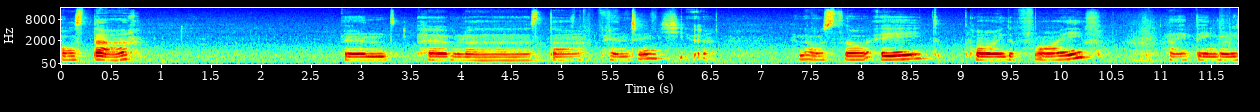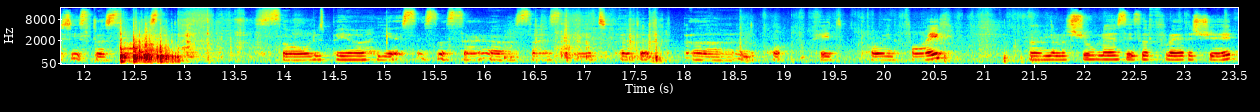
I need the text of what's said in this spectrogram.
all star and have the star painting here. And also 8.5 I think this is the size so this pair yes it's a size, uh, size 8 at the, uh, and 8.5 and the shoelace is a flat shape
